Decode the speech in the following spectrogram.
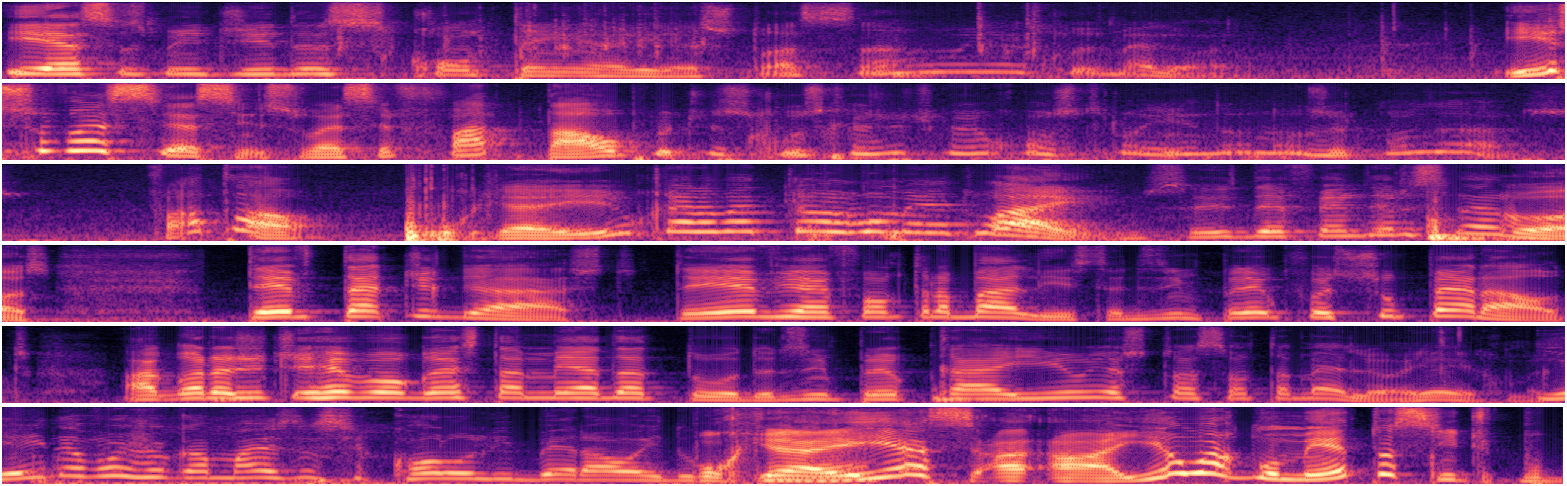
e essas medidas contêm aí a situação e as coisas melhoram. Isso vai ser assim, isso vai ser fatal pro discurso que a gente veio construindo nos últimos anos. Fatal. Porque aí o cara vai ter um argumento, uai, vocês defenderam esse negócio. Teve teto de gasto, teve reforma trabalhista, desemprego foi super alto. Agora a gente revogou essa merda toda, o desemprego caiu e a situação tá melhor. E aí, como é E ainda vou jogar mais nesse colo liberal aí do porque Kim, aí, né? é- aí é um argumento assim, tipo,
